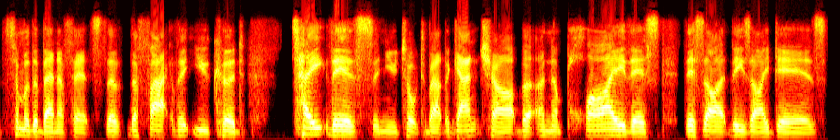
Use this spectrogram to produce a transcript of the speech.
some of the benefits, the the fact that you could take this and you talked about the gantt chart but and apply this this uh, these ideas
